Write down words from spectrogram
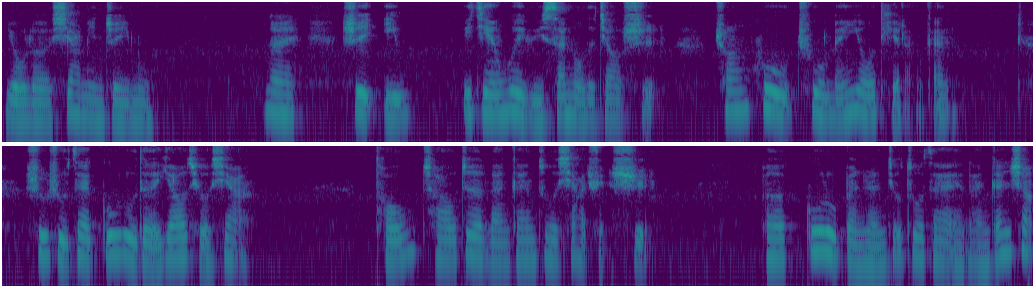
有了下面这一幕。那是一一间位于三楼的教室，窗户处没有铁栏杆。叔叔在咕噜的要求下。头朝着栏杆做下犬式，而咕噜本人就坐在栏杆上，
